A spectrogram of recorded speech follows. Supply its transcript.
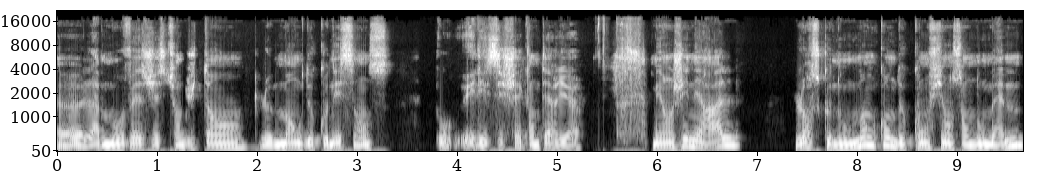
euh, la mauvaise gestion du temps, le manque de connaissances et les échecs antérieurs. Mais en général, Lorsque nous manquons de confiance en nous-mêmes,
